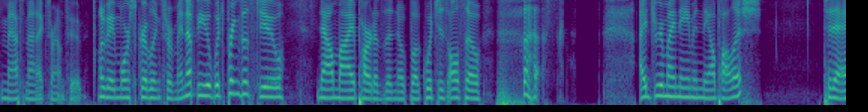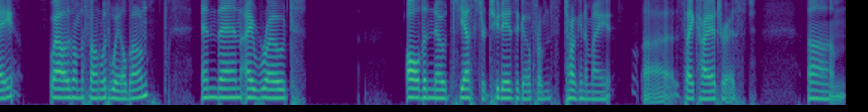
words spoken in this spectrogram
mathematics around food. Okay, more scribblings from my nephew, which brings us to now my part of the notebook, which is also I drew my name in nail polish today while I was on the phone with Whalebone. And then I wrote all the notes yesterday, two days ago, from talking to my uh, psychiatrist. Um,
